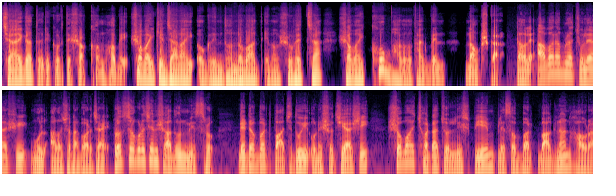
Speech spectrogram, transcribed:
জায়গা তৈরি করতে সক্ষম হবে। সবাইকে জানাই অগ্রিম ধন্যবাদ এবং শুভেচ্ছা। সবাই খুব ভালো থাকবেন। নমস্কার। তাহলে আবার আমরা চলে আসি মূল আলোচনা পর্যায়ে। প্রশ্ন করেছেন Sadhan Mishra. Date of birth পাঁচ দুই উনিশশো ছিয়াশি, সময় ছটা চল্লিশ PM place of birth Bagnan, Howrah.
